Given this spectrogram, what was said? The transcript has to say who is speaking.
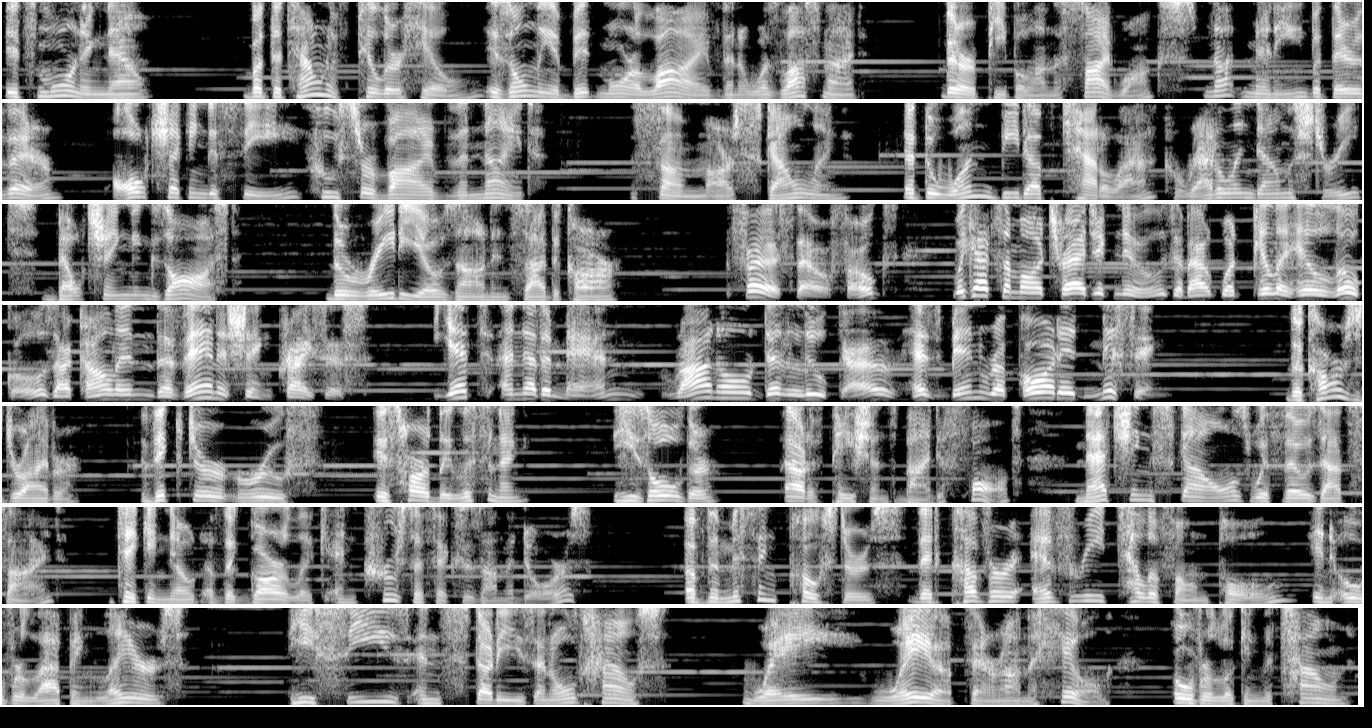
Speaker 1: It's morning now, but the town of Pillar Hill is only a bit more alive than it was last night. There are people on the sidewalks, not many, but they're there, all checking to see who survived the night. Some are scowling at the one beat up Cadillac rattling down the street, belching exhaust. The radio's on inside the car.
Speaker 2: First, though, folks, we got some more tragic news about what Pillar Hill locals are calling the vanishing crisis. Yet another man, Ronald DeLuca, has been reported missing.
Speaker 1: The car's driver, Victor Ruth, is hardly listening. He's older, out of patience by default, matching scowls with those outside, taking note of the garlic and crucifixes on the doors, of the missing posters that cover every telephone pole in overlapping layers. He sees and studies an old house way, way up there on the hill, overlooking the town.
